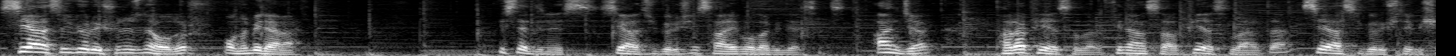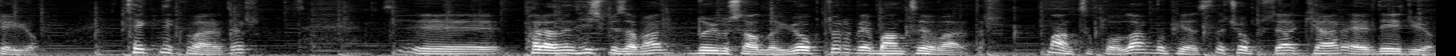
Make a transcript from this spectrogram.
Siyasi görüşünüz ne olur onu bilemem. İstediğiniz siyasi görüşe sahip olabilirsiniz. Ancak para piyasaları, finansal piyasalarda siyasi görüşte bir şey yok. Teknik vardır. Ee, paranın hiçbir zaman duygusallığı yoktur ve mantığı vardır. Mantıklı olan bu piyasada çok güzel kar elde ediyor.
